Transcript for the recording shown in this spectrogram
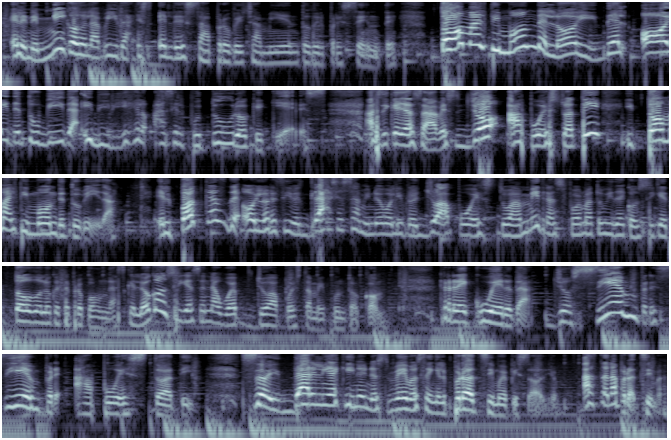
El enemigo de la vida es el desaprovechamiento del presente. Toma el timón del hoy, del hoy de tu vida y dirígelo hacia el futuro que quieres. Así que ya sabes, yo apuesto a ti y toma el timón de tu vida. El podcast de hoy lo recibes gracias a mi nuevo libro Yo apuesto a mí, transforma tu vida y consigue todo lo que te propongas, que lo consigues en la web yoapuestoami.com. Recuerda, yo siempre, siempre apuesto a ti. Soy Darlene Aquino y nos vemos en el próximo episodio. Hasta la próxima.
